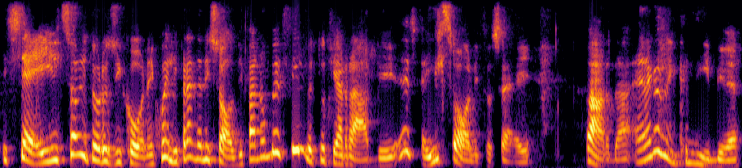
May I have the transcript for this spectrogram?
sei, sei il solito rosicone, quelli prendono i soldi, fanno un bel film e tu ti arrabbi, e sei il solito sei. Guarda, è una cosa incredibile.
